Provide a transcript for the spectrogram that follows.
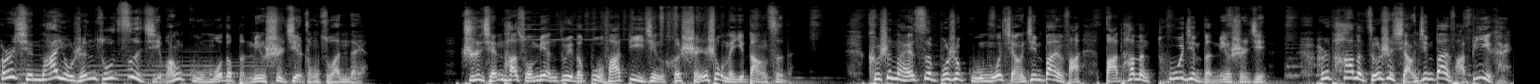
而且哪有人族自己往古魔的本命世界中钻的呀？之前他所面对的不乏地境和神兽那一档次的，可是哪次不是古魔想尽办法把他们拖进本命世界，而他们则是想尽办法避开？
